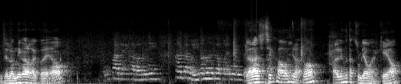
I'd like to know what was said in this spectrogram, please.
이제 런닝하러 갈 거예요. 오빠 내가 러닝 하자고 일어나자고 했는데. 11시 체크아웃이라서 빨리 후딱 준비하고 갈게요.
